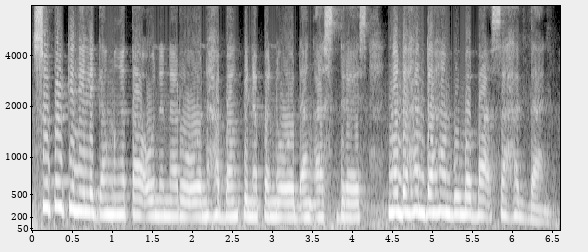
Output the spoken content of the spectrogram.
Super kinilig ang mga tao na naroon habang pinapanood ang Asdres na dahan-dahan bumaba sa hagdan.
